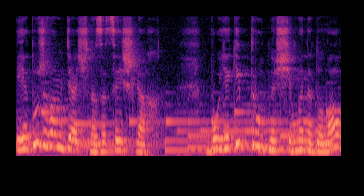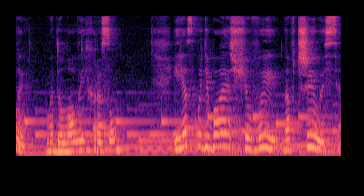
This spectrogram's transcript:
І я дуже вам вдячна за цей шлях. Бо які б труднощі ми не долали, ми долали їх разом. І я сподіваюся, що ви навчилися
